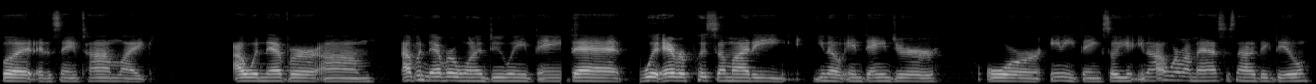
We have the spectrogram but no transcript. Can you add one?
But at the same time, like I would never um I would never want to do anything that would ever put somebody, you know, in danger or anything. So, you, you know, I wear my mask. It's not a big deal.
